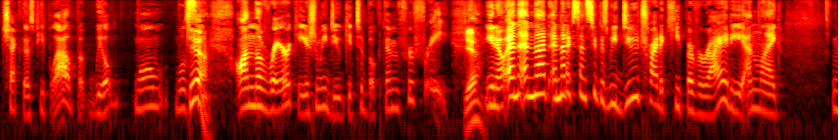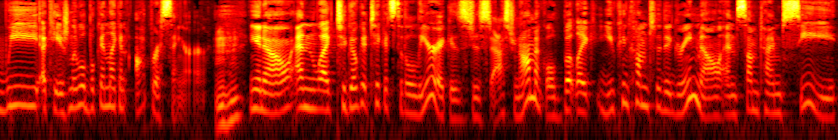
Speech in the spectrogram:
check those people out, but we'll we'll we'll Yeah. see. On the rare occasion we do get to book them for free. Yeah. You know, and, and that and that extends too because we do try to keep a variety and like we occasionally will book in like an opera singer, Mm-hmm. you know, and like to go get tickets to the lyric is just astronomical. But like you can come to the Green Mill and sometimes see,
